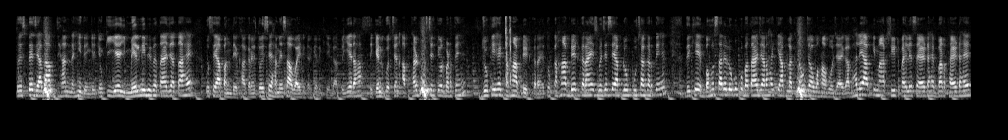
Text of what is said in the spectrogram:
तो इस पर ज़्यादा आप ध्यान नहीं देंगे, क्योंकि ये मेल में भी बताया जाता है, उसे आप अनदेखा करें तो इसे हमेशा अवॉइड करके रखिएगा। तो ये रहा सेकेंड क्वेश्चन अब थर्ड क्वेश्चन की ओर बढ़ते हैं, जो कि है कहाँ अपडेट कराएँ? तो कहाँ अपडेट कराएँ? इस वजह से आप लोग पूछा करते हैं। देखिए, बहुत सारे लोगों को बताया जा रहा है कि आप लखनऊ जाओ, वहाँ हो जाएगा। भले आपकी मार्कशीट पहले से ऐड है बर्थ ऐड है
